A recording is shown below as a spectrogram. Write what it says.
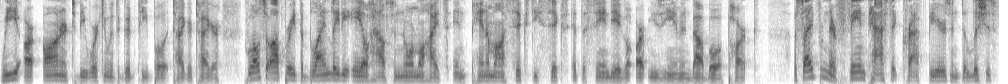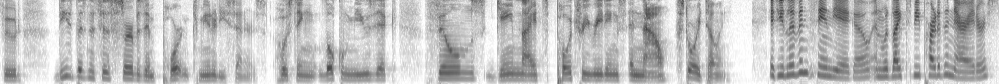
We are honored to be working with the good people at Tiger Tiger, who also operate the Blind Lady Ale House in Normal Heights and Panama 66 at the San Diego Art Museum in Balboa Park. Aside from their fantastic craft beers and delicious food, these businesses serve as important community centers, hosting local music, films, game nights, poetry readings, and now storytelling. If you live in San Diego and would like to be part of the narrators,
